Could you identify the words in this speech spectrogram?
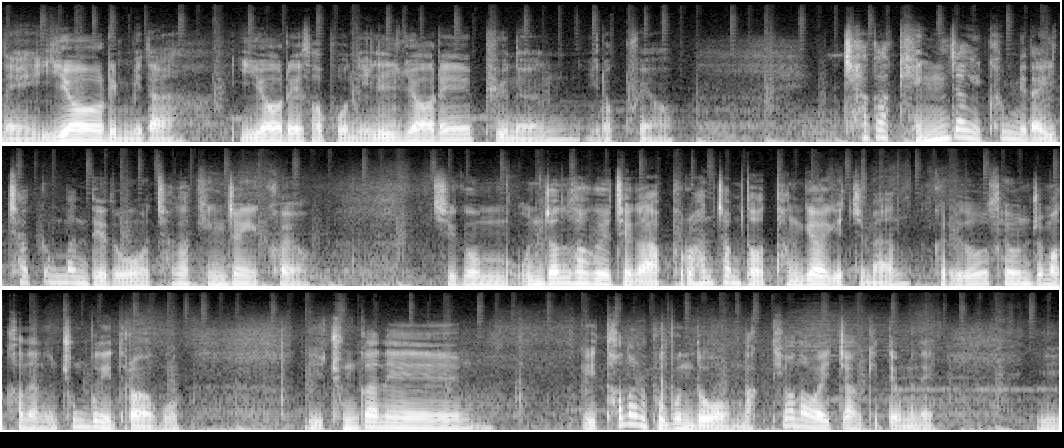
네, 2열입니다. 2열에서 본 1열의 뷰는 이렇고요. 차가 굉장히 큽니다. 이 차 끝만 돼도 차가 굉장히 커요. 지금 운전석을 제가 앞으로 한참 더 당겨야겠지만 그래도 세운 주먹 하나는 충분히 들어가고 이 중간에 이 터널 부분도 막 튀어나와 있지 않기 때문에 이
